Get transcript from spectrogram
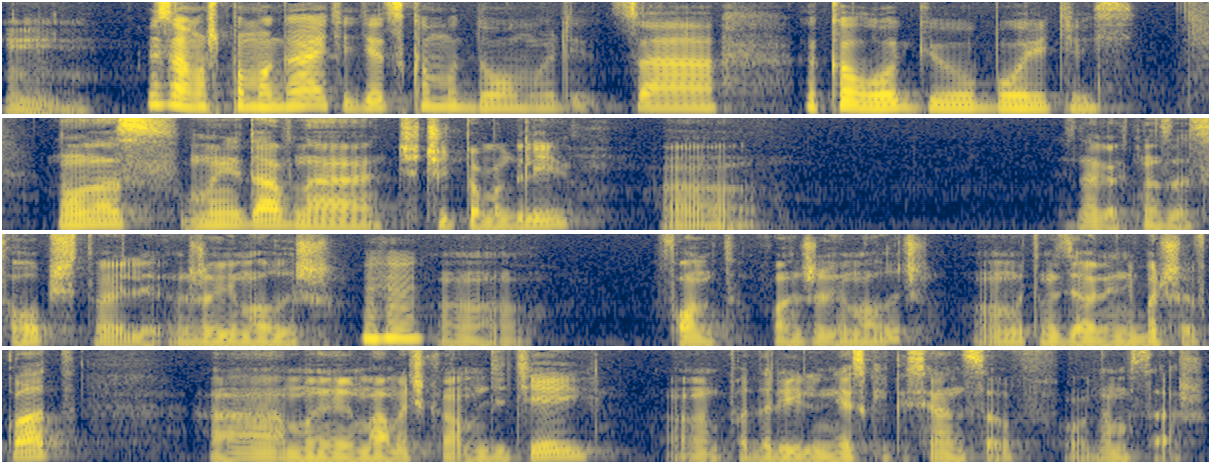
Не знаю, может, помогаете детскому дому или за экологию боретесь? Ну, у нас мы недавно чуть-чуть помогли а, не знаю, как это называется, сообщество или «Живи, малыш», uh фонд, фонд «Живи, малыш». Мы там сделали небольшой вклад. А, мы мамочкам детей а, подарили несколько сеансов на массаж.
